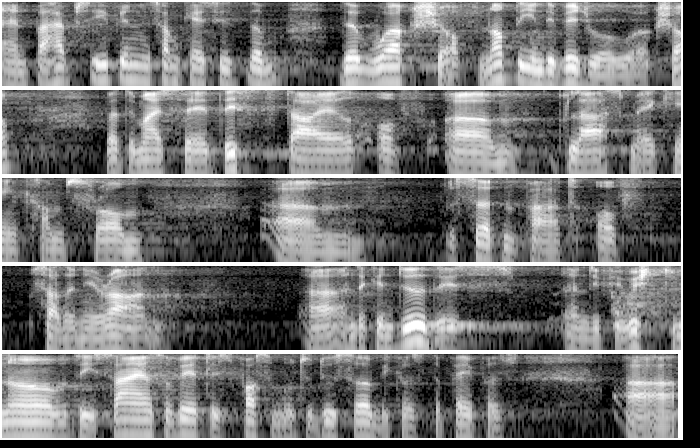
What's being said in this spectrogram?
and perhaps even in some cases the, the workshop, not the individual workshop, but they might say this style of um, glass making comes from um, a certain part of southern Iran. Uh, and they can do this. And if you wish to know the science of it, it's possible to do so because the papers are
